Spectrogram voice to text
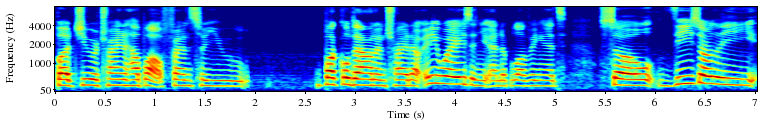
but you were trying to help out friends, so you buckle down and try it out anyways, and you end up loving it. So these are the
